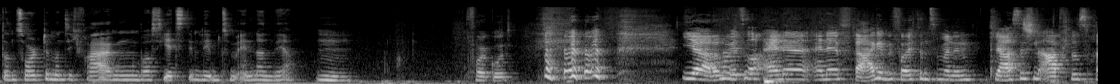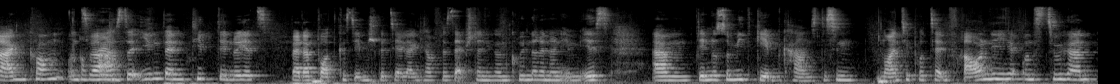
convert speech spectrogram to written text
dann sollte man sich fragen, was jetzt im Leben zum Ändern wäre. Mhm. Voll gut. ja, dann habe ich jetzt noch eine, eine Frage, bevor ich dann zu meinen klassischen Abschlussfragen komme. Und okay. zwar hast du irgendeinen Tipp, den du jetzt bei der Podcast eben speziell eigentlich auch für Selbstständige und Gründerinnen eben ist, ähm, den du so mitgeben kannst. Das sind 90% Frauen, die uns zuhören.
